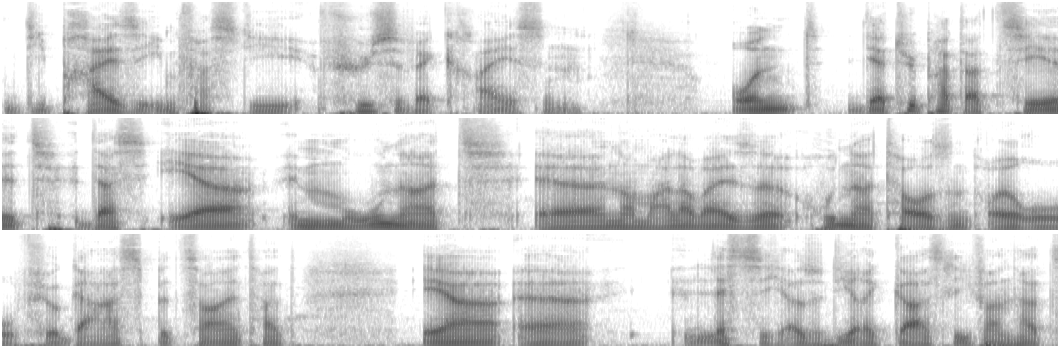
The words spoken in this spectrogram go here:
die Preise ihm fast die Füße wegreißen. Und der Typ hat erzählt, dass er im Monat äh, normalerweise 100.000 Euro für Gas bezahlt hat. Er äh, lässt sich also direkt Gas liefern, hat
